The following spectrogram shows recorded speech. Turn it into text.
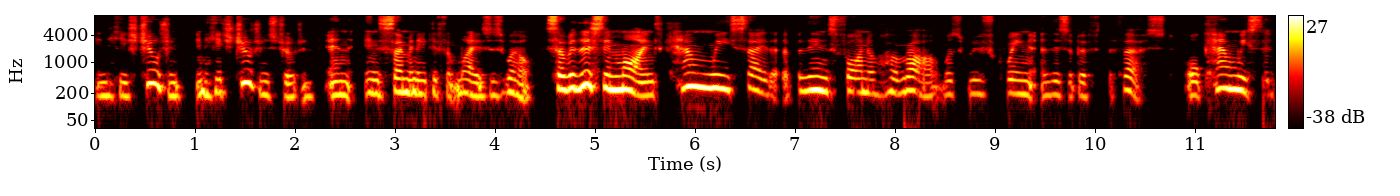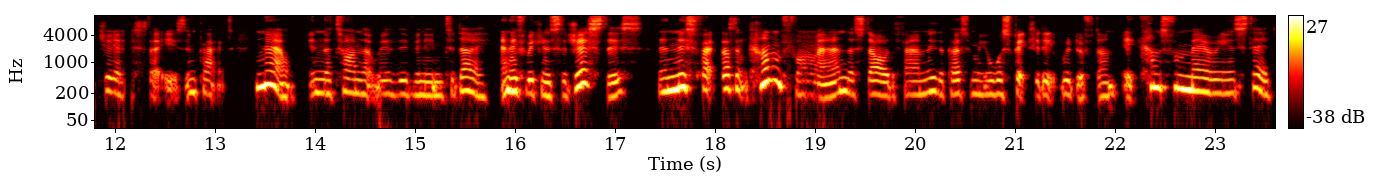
in his children, in his children's children, and in so many different ways as well. So, with this in mind, can we say that the Boleyn's final hurrah was with Queen Elizabeth I? Or can we suggest that it's in fact now, in the time that we're living in today? And if we can suggest this, then this fact doesn't come from Anne, the star of the family, the person we all expected it would have done. It comes from Mary instead.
